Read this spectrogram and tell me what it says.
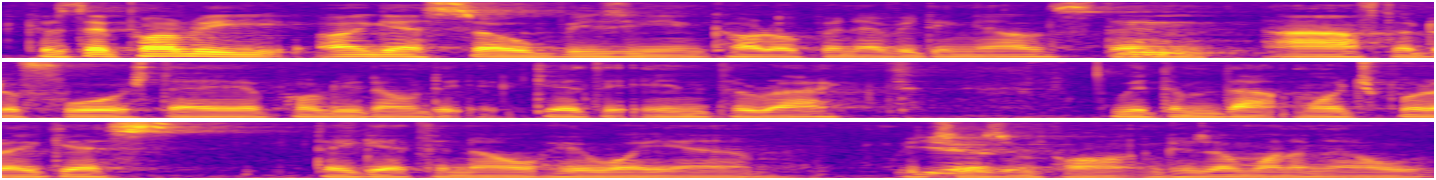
because they probably, I guess, so busy and caught up in everything else. Then mm. after the first day, I probably don't get to interact with them that much, but I guess they get to know who I am, which Yeah. is important because I want to know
